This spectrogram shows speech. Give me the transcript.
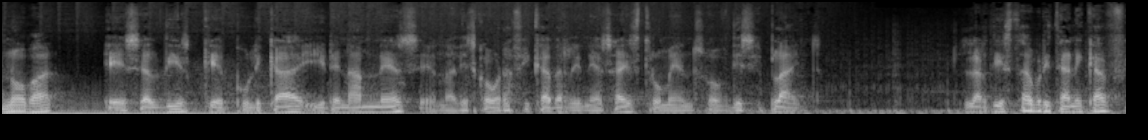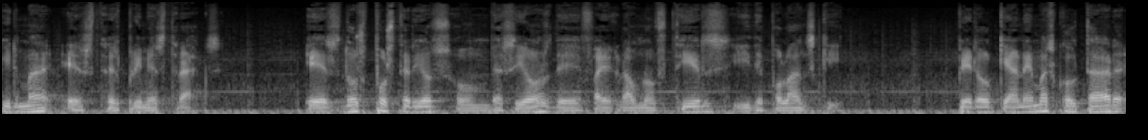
Faust Nova és el disc que publicà Irene Amnes en la discogràfica berlinesa Instruments of Disciplines. L'artista britànica firma els tres primers tracks. Els dos posteriors són versions de Fireground of Tears i de Polanski, però el que anem a escoltar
